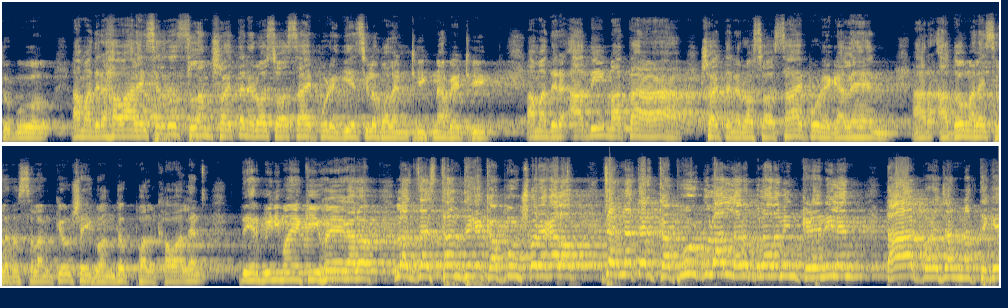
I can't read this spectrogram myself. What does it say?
তবুও আমাদের হাওয়া আলাইসালাম শয়তানের রসহায় পড়ে গিয়েছিল, বলেন ঠিক না বে ঠিক? আমাদের আদি মাতা শয়তানের রসহায় পড়ে গেলেন। আর আদম আলাইসাল্লামকেও সেই গন্ধক ফল খাওয়ালেন। এর বিনিময়ে কি হয়ে গেল? লজ্জাস্থান থেকে কাপড় সরে গেল। জান্নাতের কাপড়গুলো আল্লাহ রবুল আলমিন কেড়ে নিলেন। তারপরে জান্নাত থেকে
